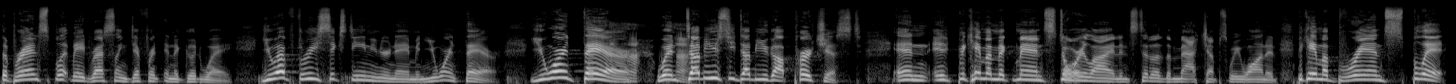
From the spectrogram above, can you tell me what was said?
the brand split made wrestling different in a good way. You have 316 in your name, and you weren't there. You weren't there when WCW got purchased, and it became a McMahon storyline instead of the matchups we wanted. became a brand split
